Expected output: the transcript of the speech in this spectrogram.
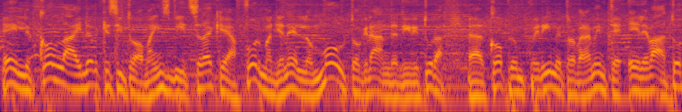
È il collider che si trova in Svizzera che ha forma di anello molto grande, addirittura eh, copre un perimetro veramente elevato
